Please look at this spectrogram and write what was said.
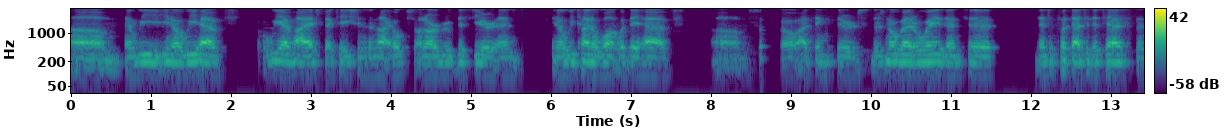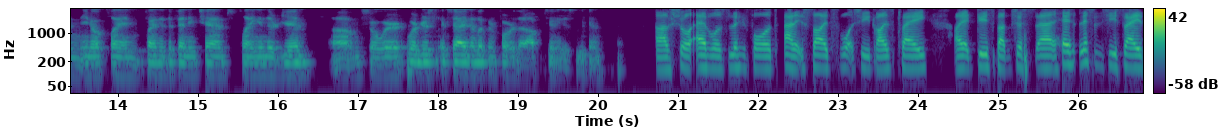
um, and we, you know, we have we have high expectations and high hopes on our group this year, and you know, we kind of want what they have. Um, so, so I think there's there's no better way than to than to put that to the test, and you know, playing playing the defending champs, playing in their gym. Um, so we're we're just excited and looking forward to that opportunity this weekend. I'm sure everyone's looking forward and excited to watch you guys play. I get goosebumps just uh, listen to you saying,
